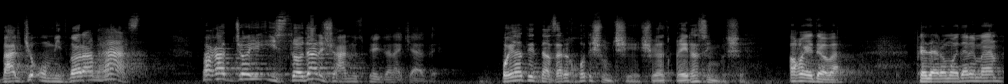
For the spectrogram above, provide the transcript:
بلکه امیدوارم هست. فقط جای ایستادنش هنوز پیدا نکرده. باید دید نظر خودشون چیه؟ شاید غیر از این باشه. آقای داور پدر و مادر من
